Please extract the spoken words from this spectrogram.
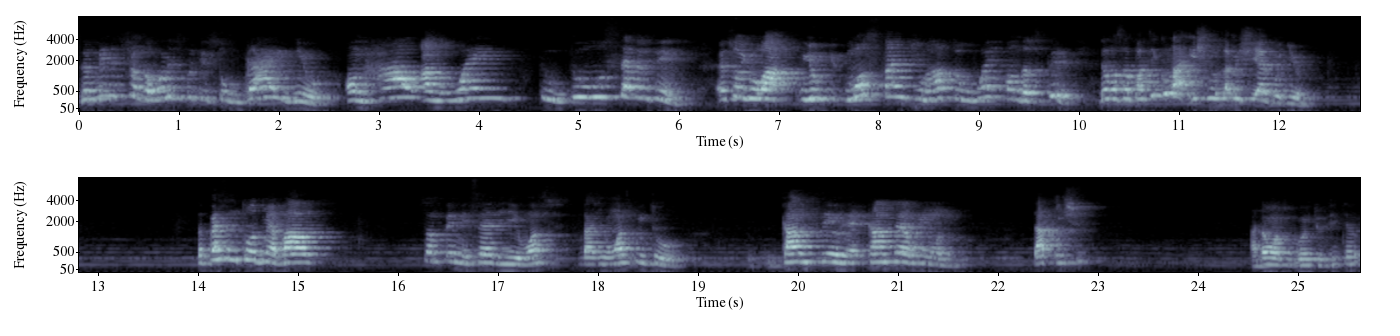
The ministry of the Holy Spirit is to guide you on how and when to do certain things. And so you are you most times you have to wait on the Spirit. There was a particular issue, let me share it with you. The person told me about something he said he wants that he wants me to counsel counsel him on that issue. I don't want to go into details.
